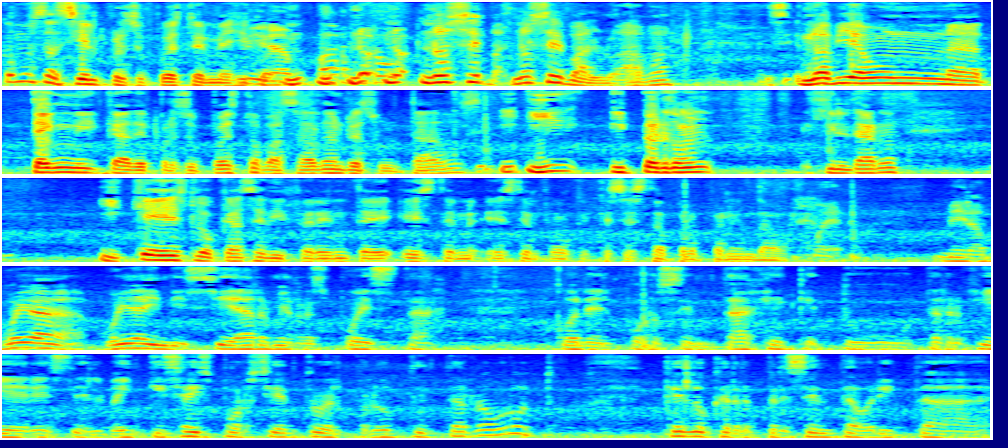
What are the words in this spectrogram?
¿Cómo se hacía el presupuesto en México? Mira, No- parto- no, no- no se, no se evaluaba. No había una técnica de presupuesto basada en resultados. Y, y, y perdón, Gildardo, ¿y qué es lo que hace diferente este, este enfoque que se está proponiendo ahora? Bueno, mira, voy a, voy a iniciar mi respuesta con el porcentaje que tú te refieres, del 26% del Producto Interno Bruto, que es lo que representa ahorita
